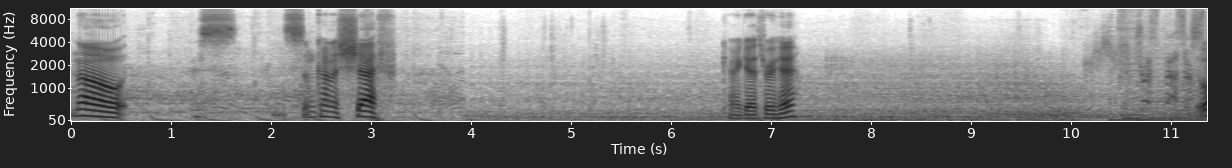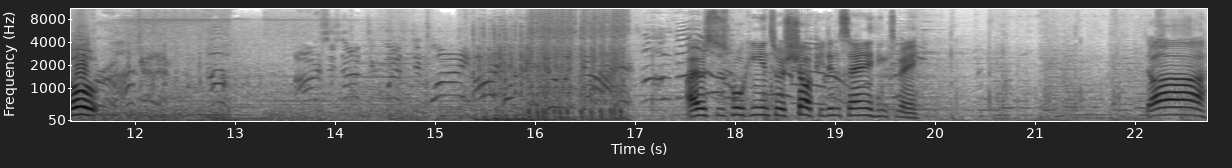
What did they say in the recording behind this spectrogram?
No. It's, some kind of chef. Can I go through here? Oh! I was just walking into a shop. You didn't say anything to me. Ah!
